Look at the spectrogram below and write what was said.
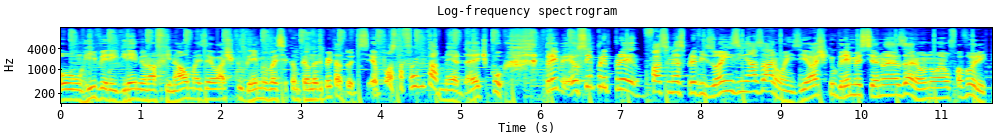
ou um River e Grêmio na final, mas eu acho que o Grêmio vai ser campeão da Libertadores. Eu posso estar tá falando muita merda. É tipo, eu sempre faço minhas previsões em azarões. E eu acho que o Grêmio esse ano é azarão, não é o favorito.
